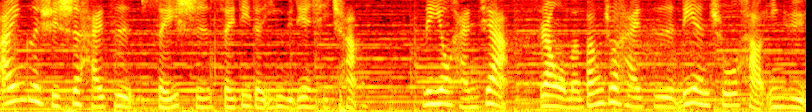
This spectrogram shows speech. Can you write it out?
iEnglish 是孩子随时随地的英语练习场。利用寒假，让我们帮助孩子练出好英语，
